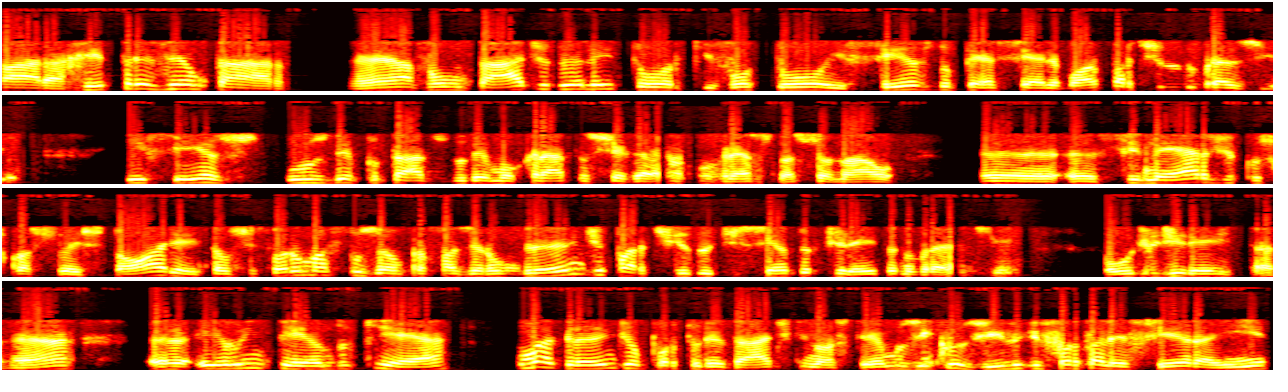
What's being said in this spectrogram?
para representar né, a vontade do eleitor que votou e fez do PSL o maior partido do Brasil e fez os deputados do Democratas chegar ao Congresso Nacional uh, uh, sinérgicos com a sua história. Então, se for uma fusão para fazer um grande partido de centro-direita no Brasil, ou de direita, né, uh, eu entendo que é uma grande oportunidade que nós temos, inclusive, de fortalecer aí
